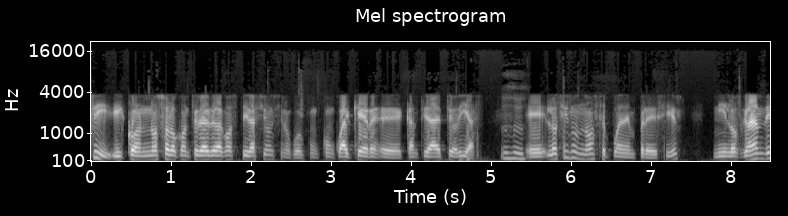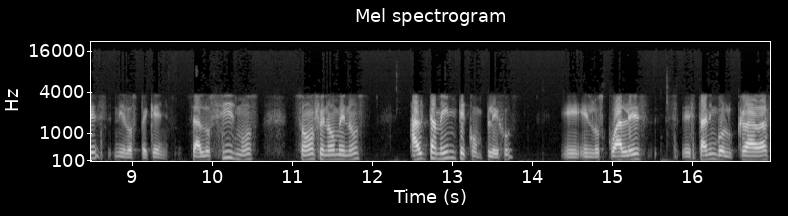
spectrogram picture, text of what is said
Sí, y con no solo con teorías de la conspiración, sino con, cualquier eh, cantidad de teorías. Eh, los sismos no se pueden predecir, ni los grandes ni los pequeños. O sea, los sismos son fenómenos altamente complejos eh, en los cuales están involucradas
